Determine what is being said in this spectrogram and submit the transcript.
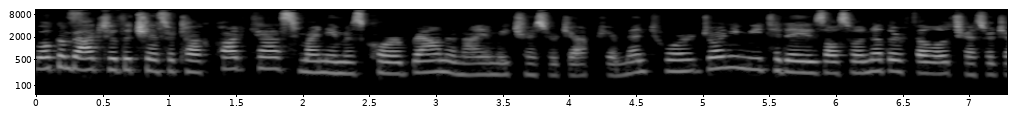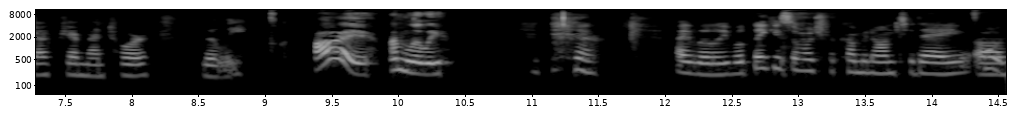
Welcome back to the Transfer Talk podcast. My name is Cora Brown and I am a Transfer Jack peer mentor. Joining me today is also another fellow Transfer Jack peer mentor, Lily. Hi, I'm Lily. Hi, Lily. Well, thank you so much for coming on today. Um,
